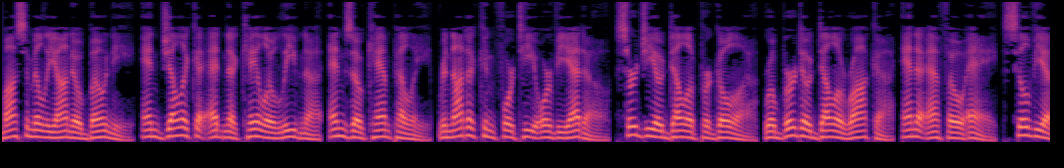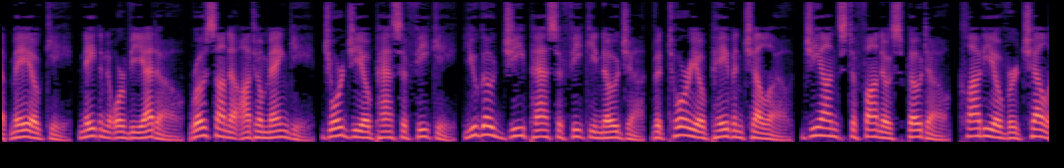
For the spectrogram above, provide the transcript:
Massimiliano Boni, Angelica Edna Calo Livna, Enzo Campelli, Renata Conforti Orvieto, Sergio della Pergola, Roberto della Rocca, Anna Foa, Silvia Maocchi, Nathan Orvieto, Rosana Ottolenghi, Giorgio Pacifici, Ugo G. Pacifici Noja, Vittorio Pavoncello, Gian Stefano Spoto, Claudio Vercelli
